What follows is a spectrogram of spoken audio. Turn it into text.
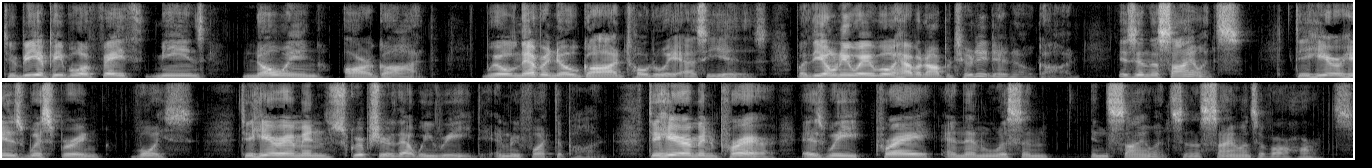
To be a people of faith means knowing our God. We'll never know God totally as He is, but the only way we'll have an opportunity to know God is in the silence, to hear his whispering voice, to hear him in scripture that we read and reflect upon, to hear him in prayer as we pray and then listen in silence, in the silence of our hearts.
